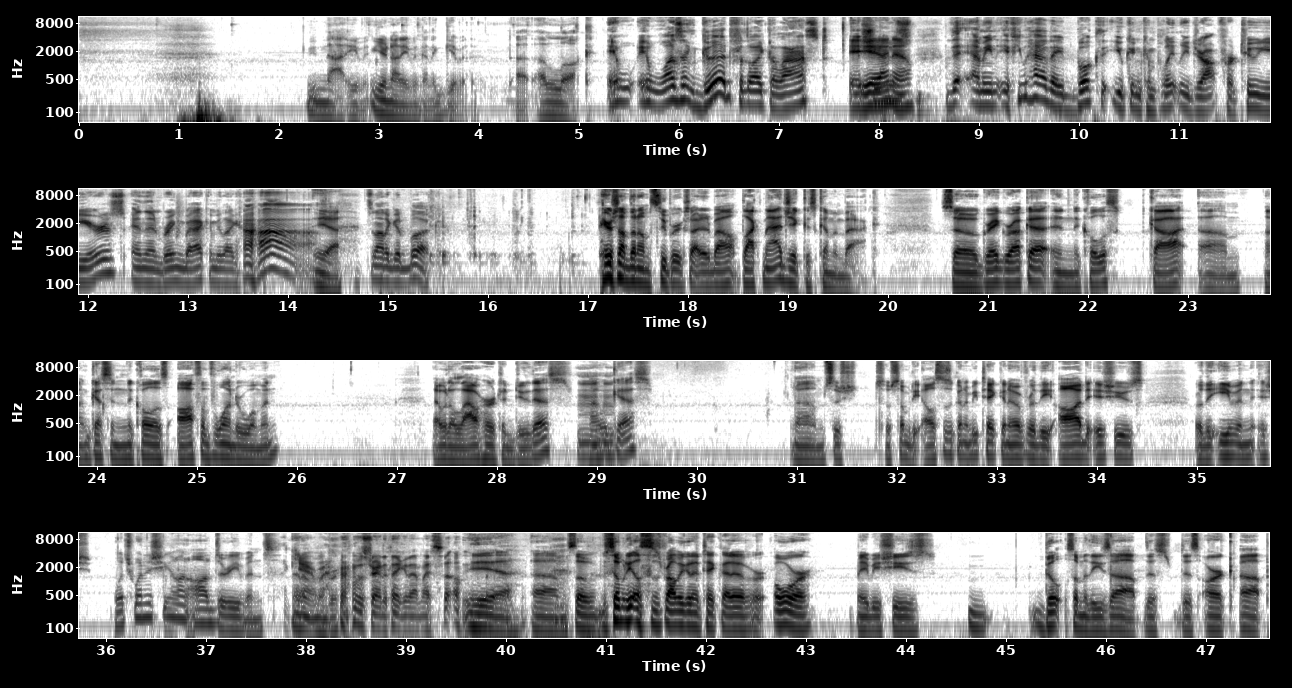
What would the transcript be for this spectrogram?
You're not even you're not even going to give it a, a, look. It it wasn't good for the, like the last issues. Yeah, I know. The, I mean, if you have a book that you can completely drop for two years and then bring back and be like, ha, yeah, it's not a good book. Here's something I'm super excited about. Black Magic is coming back. So Greg Rucka and Nicola Scott. Um, I'm guessing Nicola's off of Wonder Woman. That would allow her to do this. Mm-hmm. I would mm-hmm. guess. Um, so so somebody else is going to be taking over the odd issues or the even issue which one is she on? Odds or evens? I can't I remember. remember. I was trying to think of that myself. Yeah. Um, so somebody else is probably going to take that over, or maybe she's built some of these up, this this arc up,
